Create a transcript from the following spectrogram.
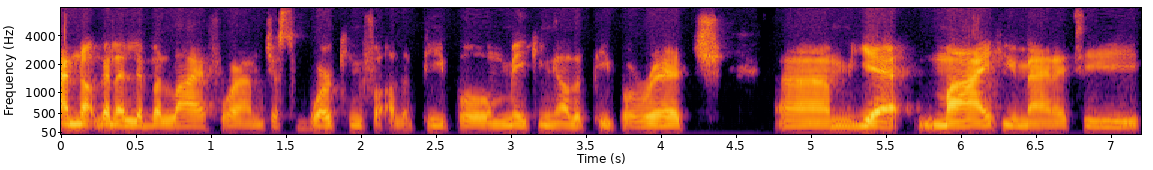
I'm not gonna live a life where I'm just working for other people, making other people rich, um, yet my humanity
